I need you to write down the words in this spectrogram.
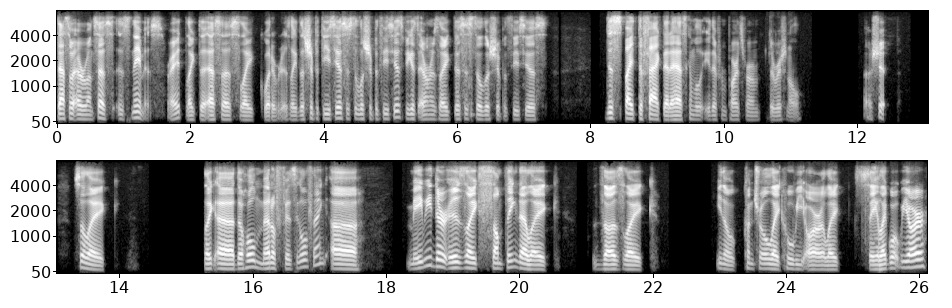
that's what everyone says its name is, right? Like the SS, like whatever it is, like the ship of Theseus is still the ship of Theseus because everyone's like, this is still the ship of Theseus, despite the fact that it has completely different parts from the original uh, ship. So like, like uh, the whole metaphysical thing, uh, maybe there is like something that like does like, you know, control like who we are, like say like what we are,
